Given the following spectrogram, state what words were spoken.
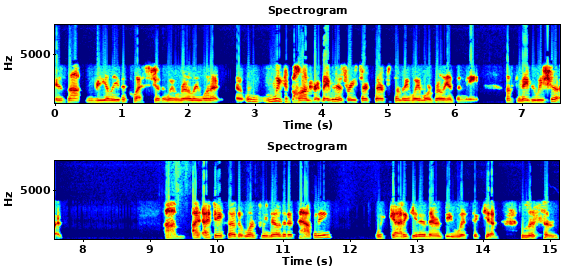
is not really the question that we really want to. We could ponder it. Maybe there's research there for somebody way more brilliant than me maybe we should. Um, I, I think though that once we know that it's happening, we've got to get in there and be with the kid. Listen,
